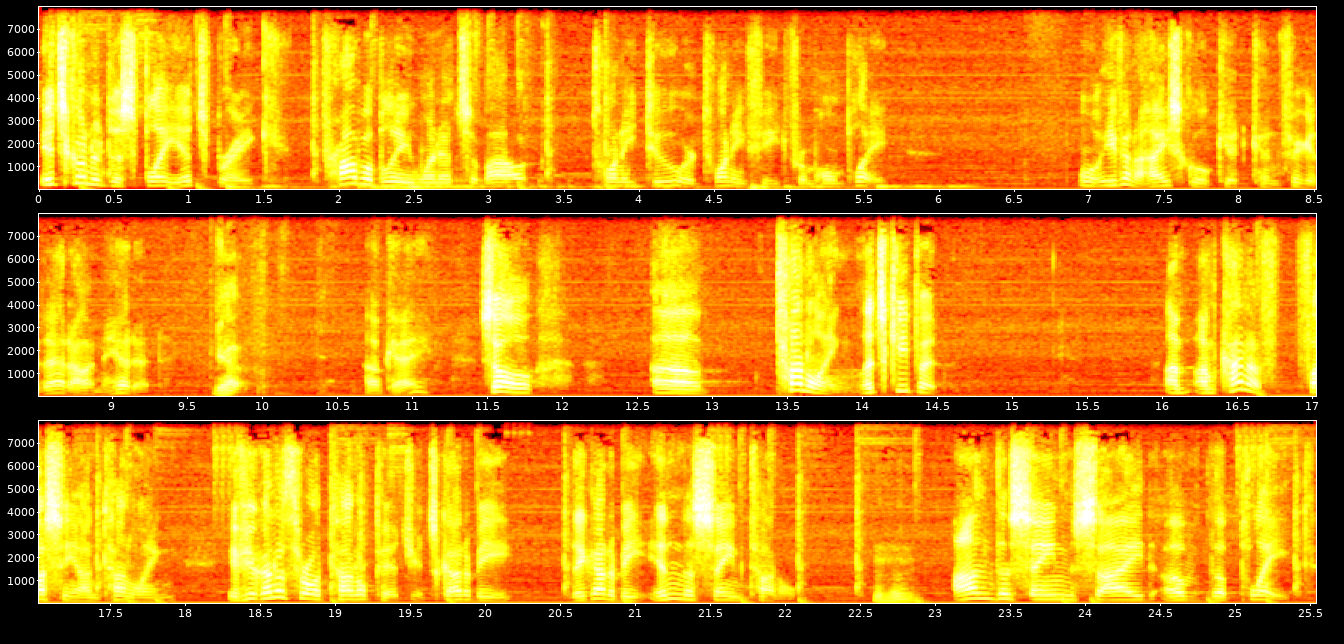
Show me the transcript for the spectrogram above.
It's going to display its break probably when it's about 22 or 20 feet from home plate. Well, even a high school kid can figure that out and hit it. Yep. Okay. So, uh, tunneling. Let's keep it. I'm I'm kind of fussy on tunneling. If you're going to throw a tunnel pitch, it's got to be they got to be in the same tunnel mm-hmm. on the same side of the plate.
